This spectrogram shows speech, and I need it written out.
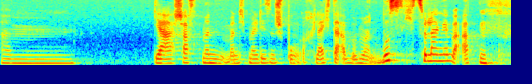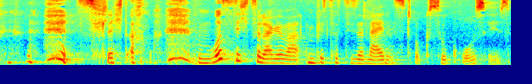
ähm, ja, schafft man manchmal diesen Sprung auch leichter, aber man muss nicht zu lange warten. das ist vielleicht auch, man muss nicht zu lange warten, bis dass dieser Leidensdruck so groß ist.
